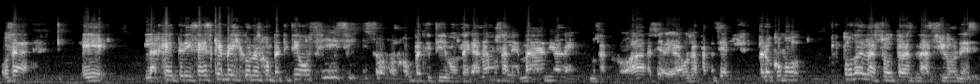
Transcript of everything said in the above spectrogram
O sea, eh, la gente dice, es que México no es competitivo. Sí, sí, somos competitivos. Le ganamos a Alemania, le ganamos a Croacia, le ganamos a Francia. Pero como todas las otras naciones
